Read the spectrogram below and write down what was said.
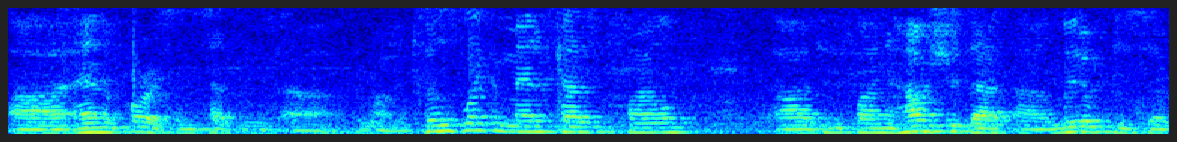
and of course some settings around it. So it's like a manifest file uh, to define how should that uh, little piece of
